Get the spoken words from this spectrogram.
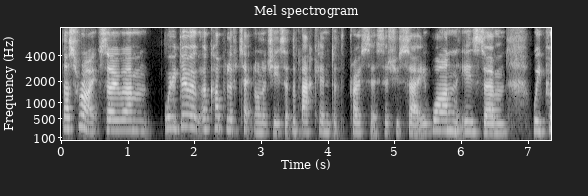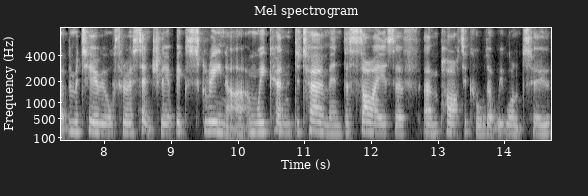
That's right. So um, we do a, a, couple of technologies at the back end of the process, as you say. One is um, we put the material through essentially a big screener and we can determine the size of um, particle that we want to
